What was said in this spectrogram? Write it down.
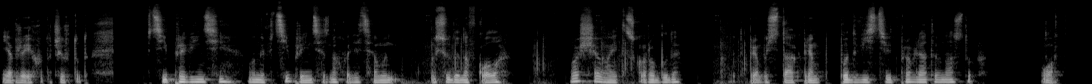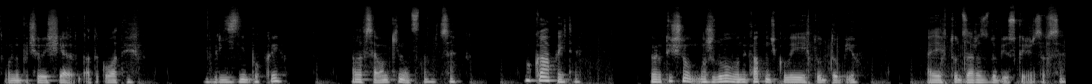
Я вже їх оточив тут. В цій провінції. Вони в цій провінції знаходяться, а ми усюди навколо. Прощавайте, скоро буде. От Прям ось так, прям по 200 відправляти в наступ. О, вони почали ще атакувати в різні боки. Але все, вам кінець там все. Ну капайте. Теоретично, можливо, вони капнуть, коли я їх тут доб'ю. А я їх тут зараз доб'ю, скоріш за все.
